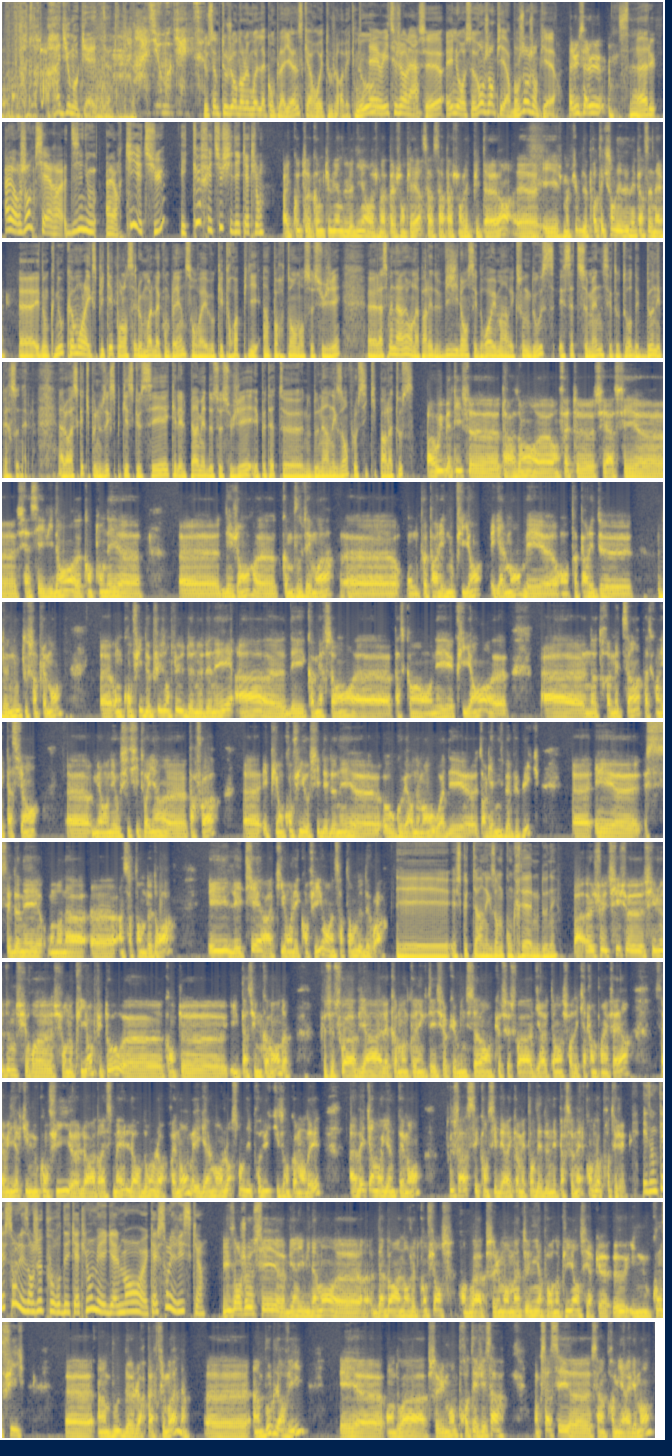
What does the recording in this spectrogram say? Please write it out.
Radio Moquette. Radio Moquette. Nous sommes toujours dans le mois de la compliance. Caro est toujours avec nous. Eh oui, toujours là. Bien sûr. Et nous recevons Jean-Pierre. Bonjour Jean-Pierre. Salut, salut. Salut. Alors Jean-Pierre, dis-nous, alors qui es-tu et que fais-tu chez Decathlon? Ah, écoute, comme tu viens de le dire, je m'appelle Jean-Pierre, ça ça n'a pas changé depuis tout à l'heure, euh, et je m'occupe de protection des données personnelles. Euh, et donc nous, comme on l'a expliqué pour lancer le mois de la compliance, on va évoquer trois piliers importants dans ce sujet. Euh, la semaine dernière, on a parlé de vigilance et droits humains avec Soundous, et cette semaine, c'est au tour des données personnelles. Alors, est-ce que tu peux nous expliquer ce que c'est, quel est le périmètre de ce sujet, et peut-être nous donner un exemple aussi qui parle à tous? Ah oui, Baptiste, euh, t'as raison. euh, en fait, euh, c'est assez, c'est assez évident quand on est euh, des gens euh, comme vous et moi. euh, on peut parler de nos clients également, mais euh, on peut parler de de nous tout simplement. Euh, on confie de plus en plus de nos données à euh, des commerçants parce qu'on est client, à notre médecin parce qu'on est patient, mais on est aussi citoyen parfois. Et puis on confie aussi des données au gouvernement ou à des organismes publics. Et ces données, on en a un certain nombre de droits. Et les tiers à qui on les confie ont un certain nombre de devoirs. Et est-ce que tu as un exemple concret à nous donner? Bah, euh, je, si je si je zoome sur euh, sur nos clients plutôt, euh, quand euh, ils passent une commande, que ce soit via la commande connectée sur Cubin Store, que ce soit directement sur decathlon.fr, ça veut dire qu'ils nous confient leur adresse mail, leur nom, leur prénom, mais également l'ensemble des produits qu'ils ont commandés avec un moyen de paiement. Tout ça, c'est considéré comme étant des données personnelles qu'on doit protéger. Et donc quels sont les enjeux pour Decathlon, mais également quels sont les risques? Les enjeux, c'est euh, bien évidemment euh, d'abord un enjeu de confiance. On doit absolument maintenir pour nos clients, c'est-à-dire que eux, ils nous confient euh, un bout de leur patrimoine, euh, un bout de leur vie, et euh, on doit absolument protéger ça. Donc ça, c'est euh, un premier élément.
